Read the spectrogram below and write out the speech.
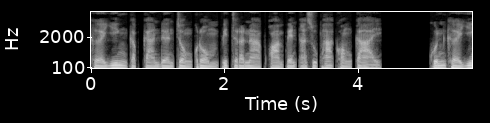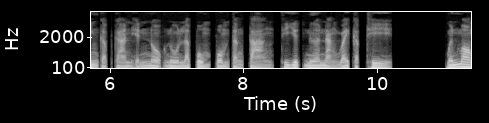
เคยยิ่งกับการเดินจงกรมพิจารณาความเป็นอสุภะของกาย คุ้นเคยยิ่งกับการเห็นโหนกนูนและปุ่มปมต่างๆ ที่ยึดเนื้อหนังไว้กับที่ เหมือนมอง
